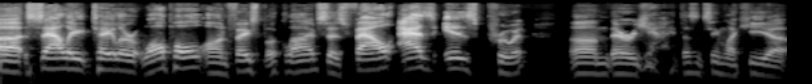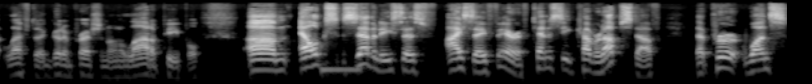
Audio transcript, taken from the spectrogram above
Uh, Sally Taylor Walpole on Facebook Live says foul, as is Pruitt. Um, there, yeah, it doesn't seem like he uh, left a good impression on a lot of people. Um, Elks 70 says, I say fair. If Tennessee covered up stuff that Pruitt once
